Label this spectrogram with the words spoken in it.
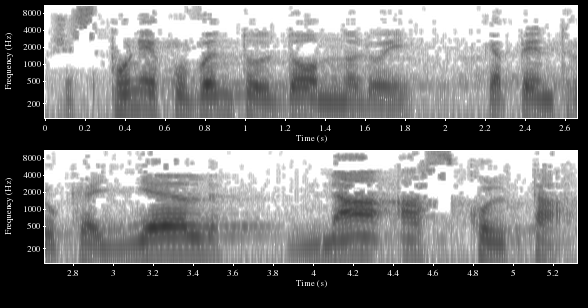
Și spune cuvântul Domnului că pentru că el n-a ascultat,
